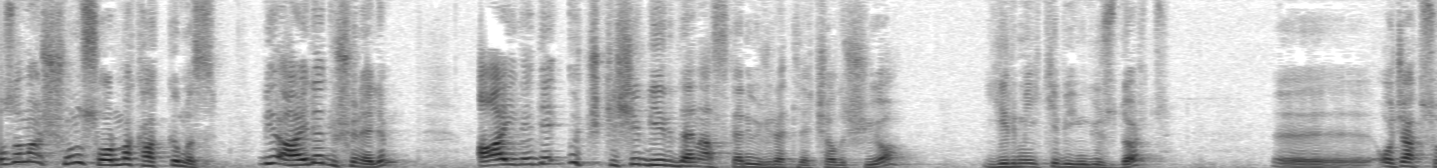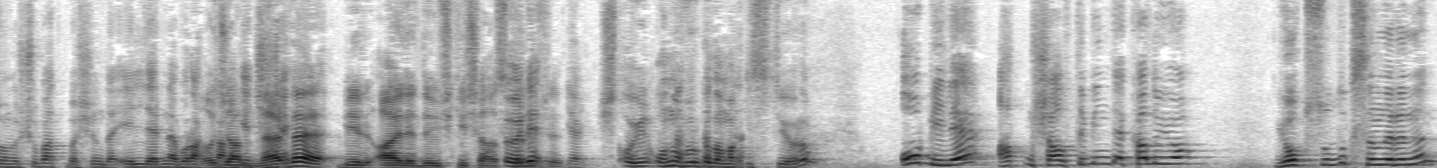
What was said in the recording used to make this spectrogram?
O zaman şunu sormak hakkımız. Bir aile düşünelim. Ailede 3 kişi birden asgari ücretle çalışıyor. 22.104. Ee, Ocak sonu Şubat başında ellerine bu rakam Hocam geçecek. nerede bir ailede 3 kişi asgari Öyle ücret? ya işte onu vurgulamak istiyorum. O bile 66 binde kalıyor. Yoksulluk sınırının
